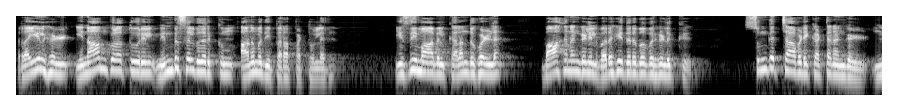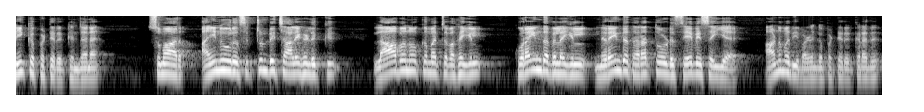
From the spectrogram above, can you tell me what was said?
ரயில்கள் இனாம் குளத்தூரில் நின்று செல்வதற்கும் அனுமதி பெறப்பட்டுள்ளது. இஸ்திமாவில் கலந்து கொள்ள வாகனங்களில் வருகை தருபவர்களுக்கு சுங்கச்சாவடி கட்டணங்கள் நீக்கப்பட்டிருக்கின்றன. சுமார் ஐநூறு சிற்றுண்டி சாலைகளுக்கு லாப நோக்கமற்ற வகையில் குறைந்த விலையில் நிறைந்த தரத்தோடு சேவை செய்ய அனுமதி வழங்கப்பட்டிருக்கிறது.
